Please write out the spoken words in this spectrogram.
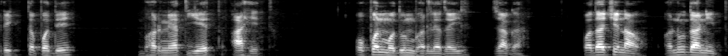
रिक्त पदे भरण्यात येत आहेत. ओपनमधून भरल्या जाईल जागा. पदाचे नाव अनुदानित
